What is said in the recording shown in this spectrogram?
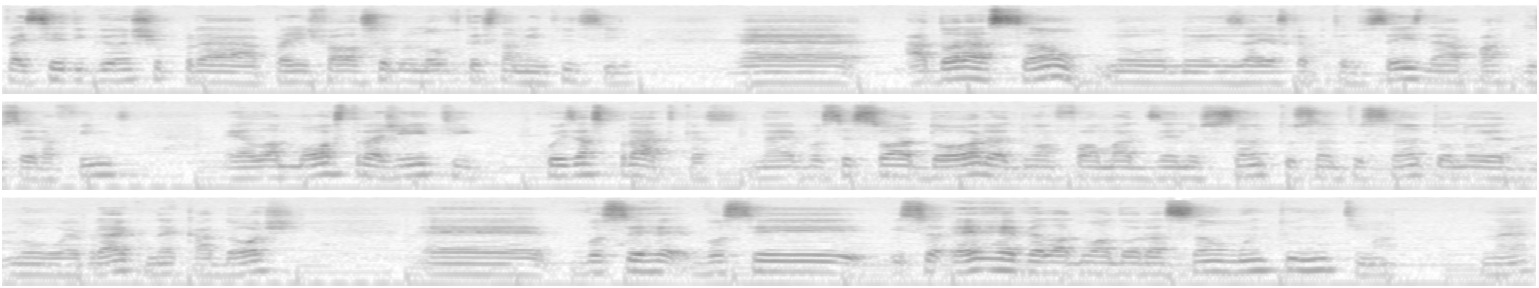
vai ser de gancho para a gente falar sobre o Novo Testamento em si. É, adoração, no, no Isaías capítulo 6, né, a parte dos serafins, ela mostra a gente coisas práticas, né? Você só adora de uma forma dizendo santo, santo, santo, ou no, no hebraico, né, kadosh. É, você, você, isso é revelado uma adoração muito íntima, né?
